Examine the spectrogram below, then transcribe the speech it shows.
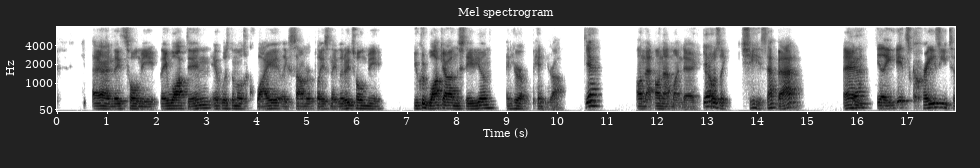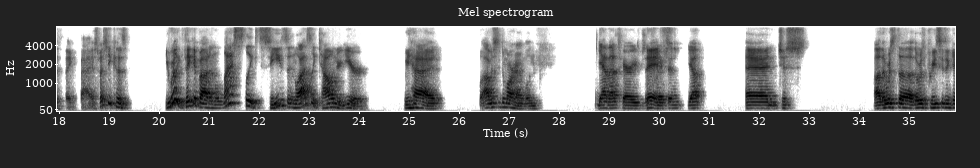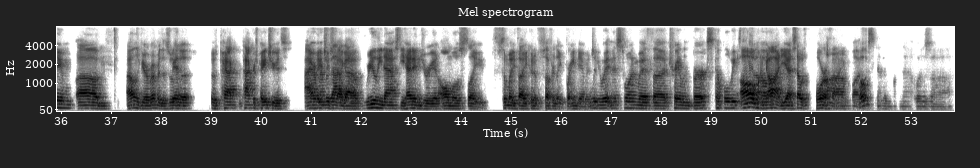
And they told me they walked in, it was the most quiet, like somber place, and they literally told me you could walk out in the stadium and hear a pin drop Yeah. on that on that Monday. Yeah. I was like, geez, that bad? And like it's crazy to think that, especially because you really think about it, in the last like season, last like calendar year, we had well, obviously Damar Hamlin Yeah, that's scary situation. Yep. and just uh there was the there was a preseason game. Um I don't know if you remember this was Yeah. the it was Pack, Packers Patriots. I remember that. guy got a really nasty head injury and almost like somebody thought he could have suffered like brain damage. We witnessed one with uh Treylon Burks a couple of weeks Oh ago. my god, yes, that was horrifying. Um, what was the other one that was uh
